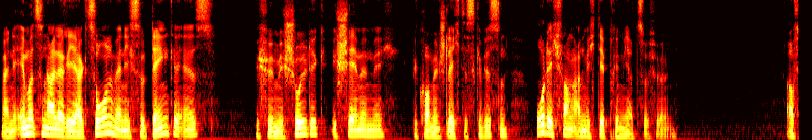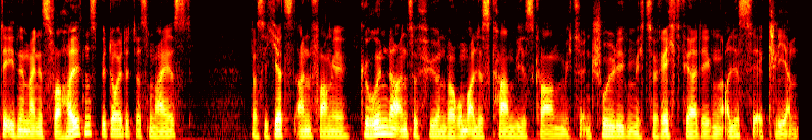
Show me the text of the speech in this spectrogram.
Meine emotionale Reaktion, wenn ich so denke, ist, ich fühle mich schuldig, ich schäme mich, bekomme ein schlechtes Gewissen oder ich fange an, mich deprimiert zu fühlen. Auf der Ebene meines Verhaltens bedeutet das meist, dass ich jetzt anfange, Gründe anzuführen, warum alles kam, wie es kam, mich zu entschuldigen, mich zu rechtfertigen, alles zu erklären.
